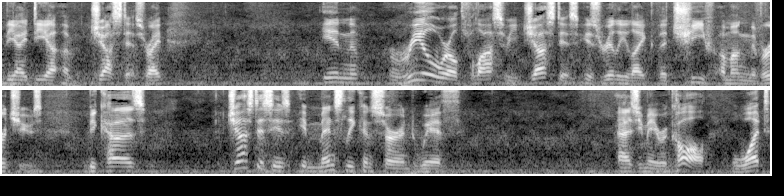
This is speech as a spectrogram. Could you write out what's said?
the idea of justice, right? In real world philosophy, justice is really like the chief among the virtues because justice is immensely concerned with, as you may recall, what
